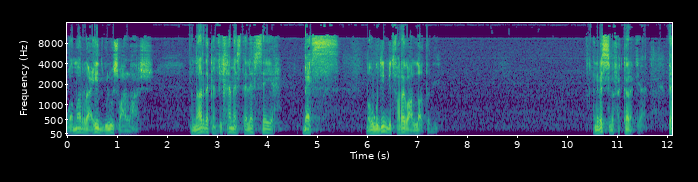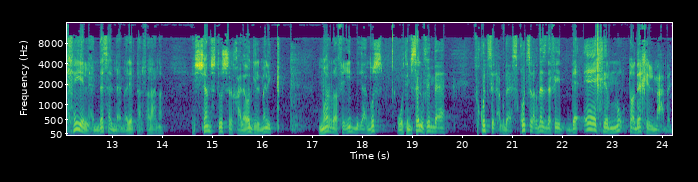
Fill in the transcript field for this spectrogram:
ومرة عيد جلوسه على العرش. فالنهاردة كان في 5000 سايح بس موجودين بيتفرجوا على اللقطة دي. أنا بس بفكرك يعني. تخيل الهندسة المعمارية بتاع الفراعنة الشمس تشرق على وجه الملك مرة في عيد يعني بص وتمثاله فين بقى؟ في قدس الأقداس. قدس الأقداس ده فين؟ ده آخر نقطة داخل المعبد.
